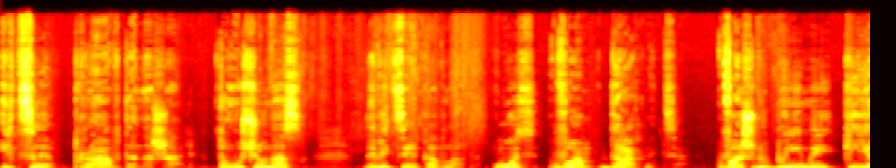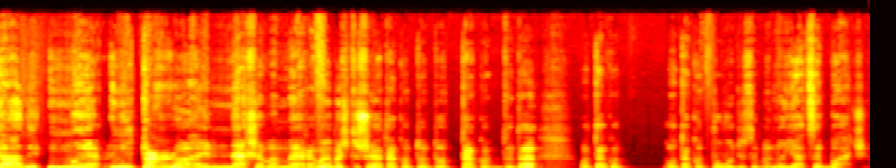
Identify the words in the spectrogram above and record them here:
І це правда, на жаль. Тому що у нас, дивіться, яка влада. Ось вам дарниця. Ваш любимий кияни мер. Не трогай нашого мера. Вибачте, що я так от, от, от так от, да, от так от отак от поводжу себе, ну я це бачив.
